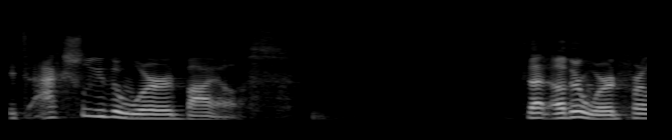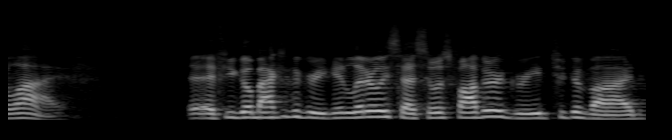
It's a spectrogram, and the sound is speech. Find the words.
It's actually the word bios. It's that other word for life. If you go back to the Greek, it literally says, So his father agreed to divide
